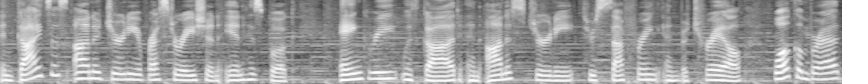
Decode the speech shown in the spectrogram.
and guides us on a journey of restoration in his book, Angry with God An Honest Journey Through Suffering and Betrayal. Welcome, Brad.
